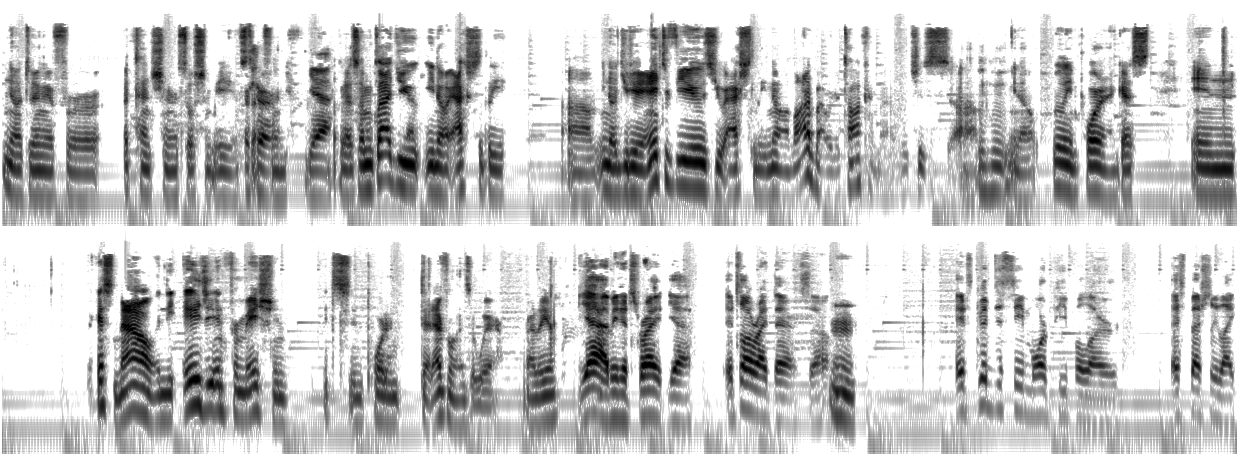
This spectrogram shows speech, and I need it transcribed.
you know, doing it for attention or social media and For stuff. sure. And, yeah, okay, so I'm glad you, you know, actually, um, you know, you did interviews. You actually know a lot about what you're talking about, which is, um, Mhm. you know, really important. I guess in, I guess now in the age of information, it's important that everyone's aware, right, Liam? yeah. I mean, it's right. Yeah, it's all right there. So Mhm. it's good to see more people are, especially like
